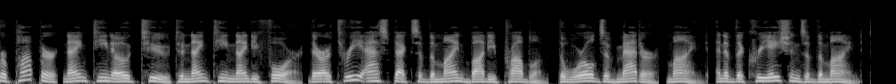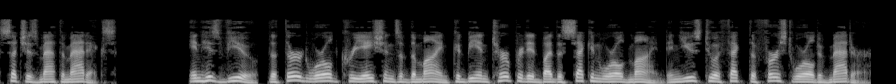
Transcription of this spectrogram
For Popper (1902–1994), there are three aspects of the mind-body problem: the worlds of matter, mind, and of the creations of the mind, such as mathematics. In his view, the third world creations of the mind could be interpreted by the second world mind and used to affect the first world of matter.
